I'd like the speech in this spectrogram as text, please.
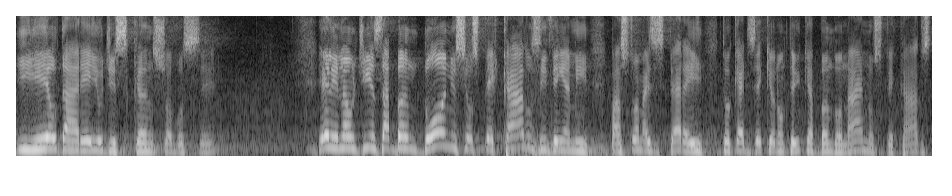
e eu darei o descanso a você. Ele não diz abandone os seus pecados e venha a mim, pastor. Mas espera aí, então quer dizer que eu não tenho que abandonar meus pecados?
